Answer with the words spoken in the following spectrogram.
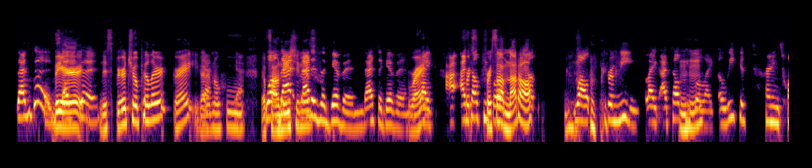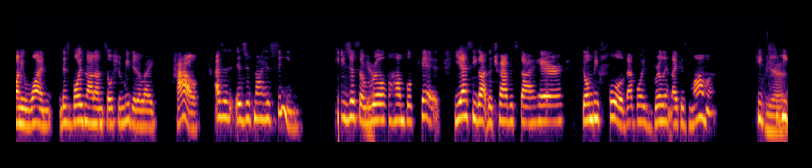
that's good. They're that's good. the spiritual pillar right? You got to yeah. know who yeah. the well, foundation that, is. that is a given. That's a given. Right? Like i, I for, tell people for some not all well, for me, like I tell people, mm-hmm. like Alik is turning 21. This boy's not on social media. They're like, how? I said, it's just not his scene. He's just a yeah. real humble kid. Yes, he got the Travis Scott hair. Don't be fooled. That boy's brilliant like his mama. He, yes. he,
